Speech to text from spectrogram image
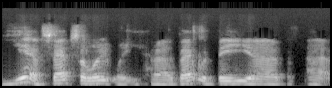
Yes, absolutely. Uh, that would be uh, uh,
